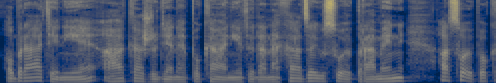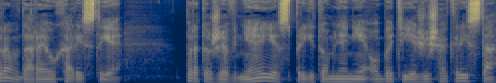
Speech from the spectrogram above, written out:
Obrátenie a každodenné pokánie teda nachádzajú svoj prameň a svoj pokrm v dare Eucharistie, pretože v nej je sprítomnenie obeti Ježiša Krista,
